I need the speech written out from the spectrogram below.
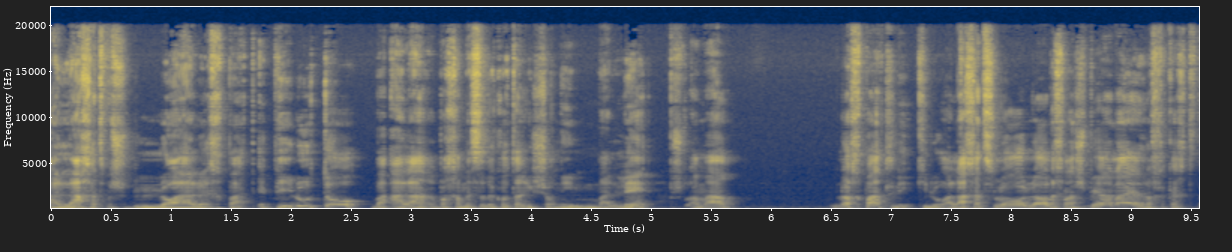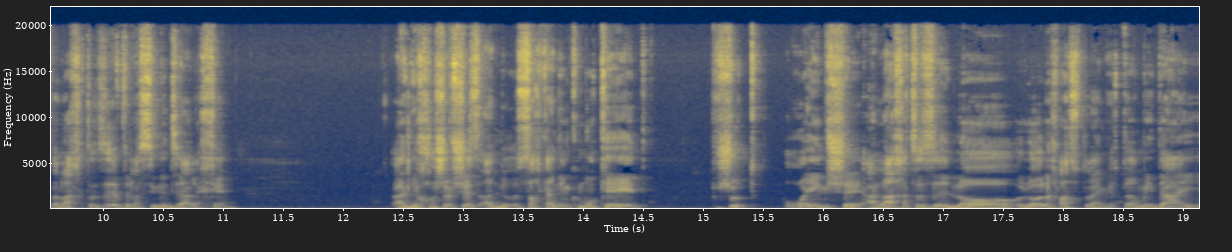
הלחץ פשוט לא היה לו אכפת. הפילו אותו ב-15 דקות הראשונים מלא, פשוט אמר, לא אכפת לי, כאילו הלחץ לא, לא הולך להשפיע עליי, אני הולך לקחת את הלחץ הזה ולשים את זה עליכם. אני חושב ששחקנים כמו קייד, פשוט רואים שהלחץ הזה לא, לא הולך לעשות להם יותר מדי,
